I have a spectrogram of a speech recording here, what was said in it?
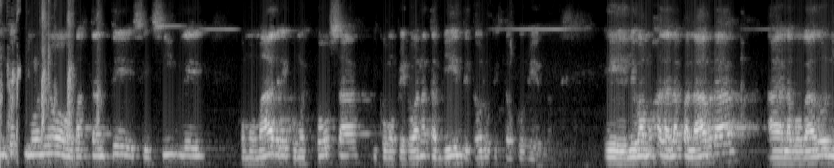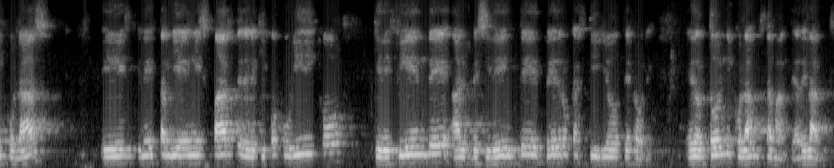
un testimonio bastante sensible como madre, como esposa y como peruana también de todo lo que está ocurriendo. Eh, le vamos a dar la palabra al abogado Nicolás. Eh, también es parte del equipo jurídico que defiende al presidente Pedro Castillo Terrone. El doctor Nicolás Bustamante, adelante.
